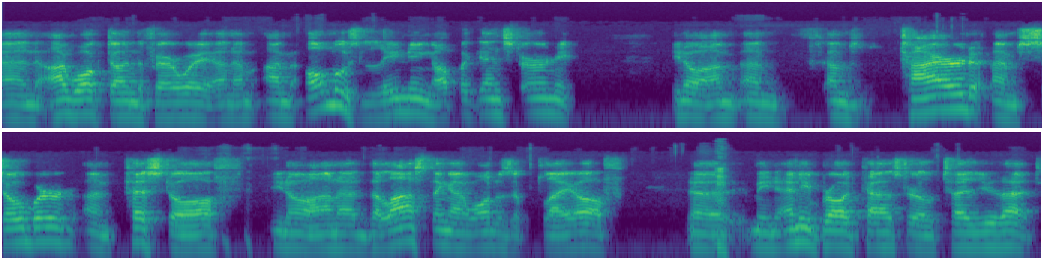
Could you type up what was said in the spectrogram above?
and I walked down the fairway, and I'm I'm almost leaning up against Ernie. You know, I'm I'm I'm tired, I'm sober, I'm pissed off. You know, and uh, the last thing I want is a playoff uh, I mean, any broadcaster will tell you that.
